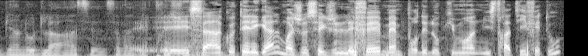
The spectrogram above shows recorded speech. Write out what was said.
bien au-delà. Hein. Ça va être très et ça a un côté légal. Moi, je sais que je l'ai fait, même pour des documents administratifs et tout.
